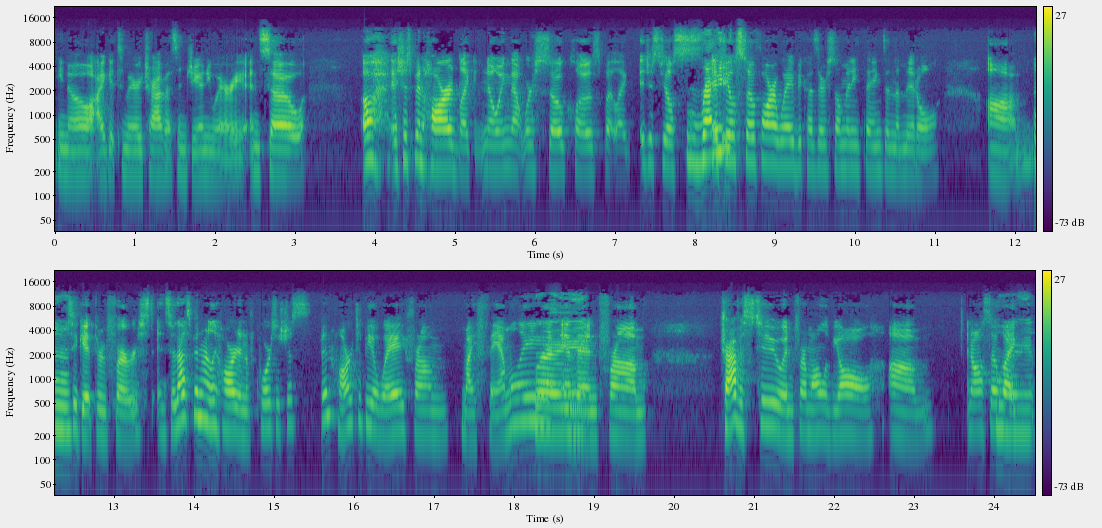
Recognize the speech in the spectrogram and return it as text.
you know, I get to marry Travis in January. And so, uh, it's just been hard, like knowing that we're so close, but like it just feels Right. it feels so far away because there's so many things in the middle um, Mm. to get through first, and so that's been really hard. And of course, it's just been hard to be away from my family Right. and then from Travis too, and from all of y'all. Um, and also like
